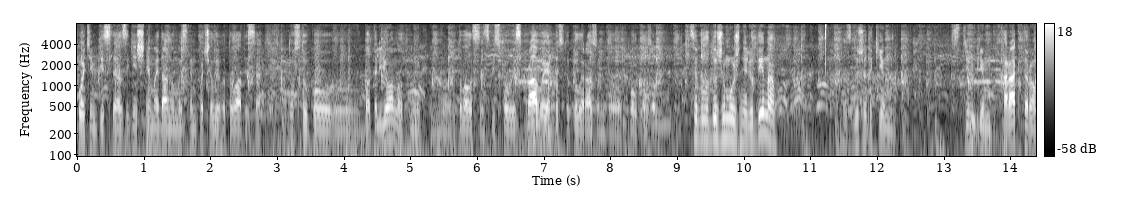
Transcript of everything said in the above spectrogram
Потім, після закінчення Майдану, ми з ним почали готуватися до вступу в батальйон. От ми м, готувалися з військової справи, поступили разом до полку Азов. Це була дуже мужня людина з дуже таким стрімким характером.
